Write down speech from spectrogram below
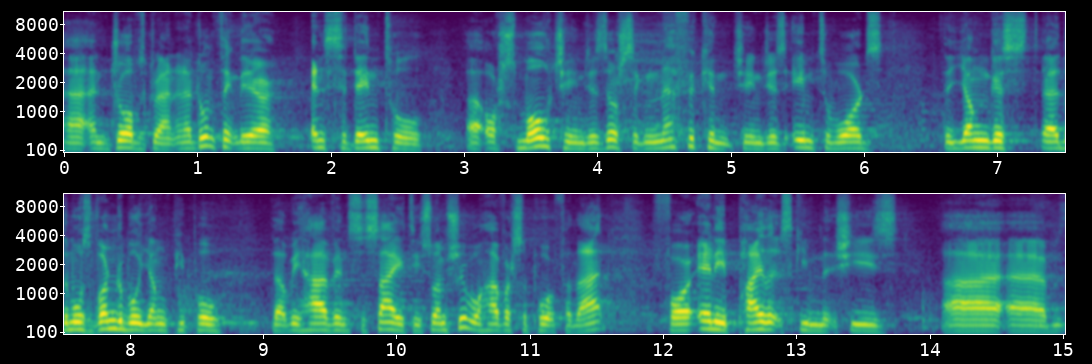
uh, and jobs grant. And I don't think they're incidental uh, or small changes. they are significant changes aimed towards the youngest, uh, the most vulnerable young people that we have in society. So I'm sure we'll have our support for that, for any pilot scheme that she's uh, um,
